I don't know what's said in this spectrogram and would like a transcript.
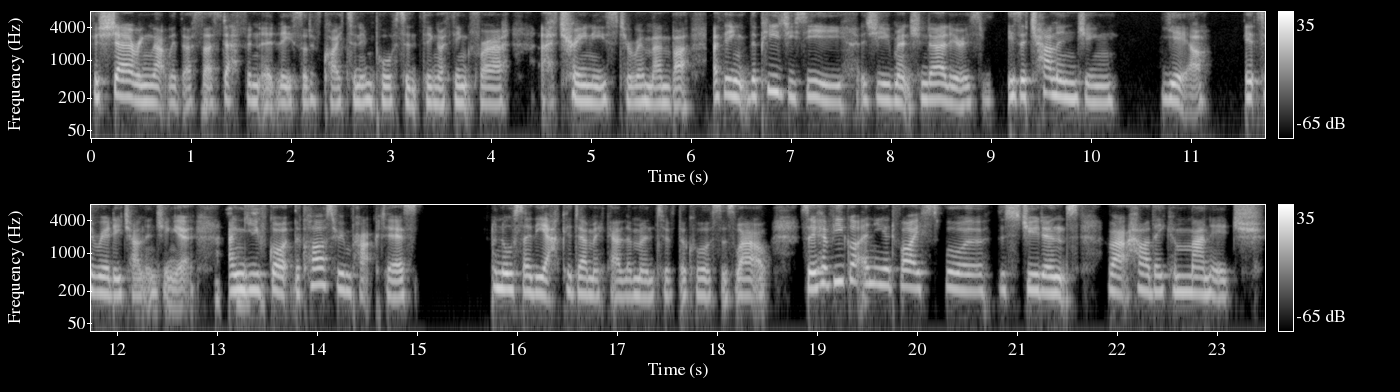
for sharing that with us. That's definitely sort of quite an important thing, I think, for our, our trainees to remember. I think the PGCE, as you mentioned earlier, is is a challenging year. It's a really challenging year. And you've got the classroom practice and also the academic element of the course as well. So, have you got any advice for the students about how they can manage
